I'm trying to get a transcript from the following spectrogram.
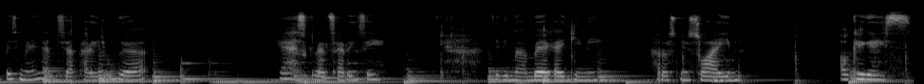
Tapi sebenarnya nggak setiap hari juga. Ya sekedar sharing sih jadi maba kayak gini harus nyesuain oke okay guys.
